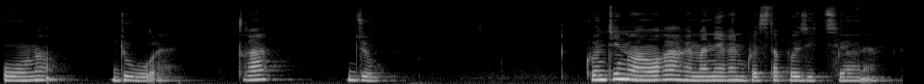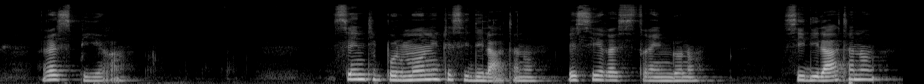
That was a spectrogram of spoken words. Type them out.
Uno, due, tre, giù. Continua ora a rimanere in questa posizione. Respira. Senti i polmoni che si dilatano e si restringono. Si dilatano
